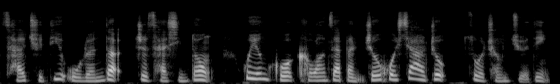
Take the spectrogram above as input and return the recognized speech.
采取第五轮的制裁行动。会员国渴望在本周或下周做成决定。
